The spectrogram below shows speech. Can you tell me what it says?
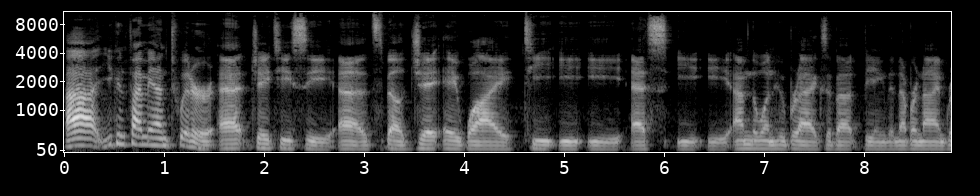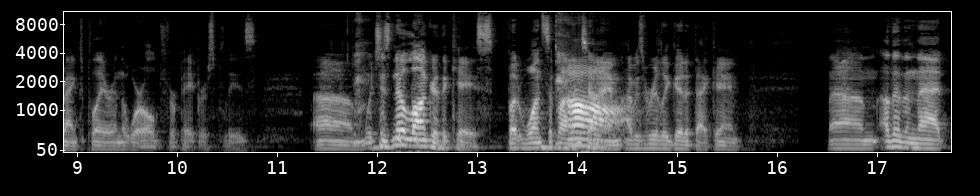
Uh, you can find me on Twitter at JTC. Uh, it's spelled J A Y T E E S E E. I'm the one who brags about being the number nine ranked player in the world for Papers, Please. Um, which is no longer the case, but once upon a time, I was really good at that game. Um, other than that,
